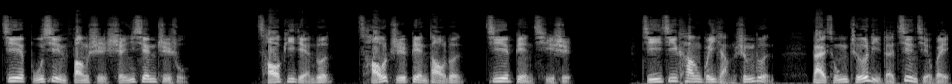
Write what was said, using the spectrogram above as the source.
皆不信方士神仙之术。曹丕典论、曹植辩道论，皆辩其事。及嵇康为养生论，乃从哲理的见解为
